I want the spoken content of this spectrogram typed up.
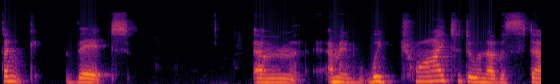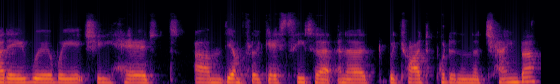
think that um, I mean, we tried to do another study where we actually had um, the unflued gas heater in a, we tried to put it in a chamber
